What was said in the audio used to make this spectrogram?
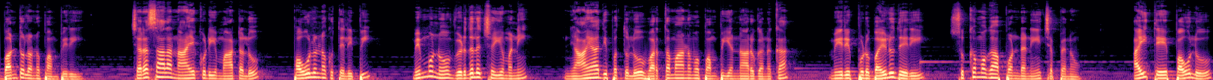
బంటులను పంపిరి. చెరసాల నాయకుడి మాటలు పౌలునకు తెలిపి మిమ్మును విడుదల చెయ్యమని న్యాయాధిపతులు వర్తమానము పంపియున్నారు గనుక మీరిప్పుడు బయలుదేరి సుఖముగా పొండని చెప్పెను. అయితే పౌలు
